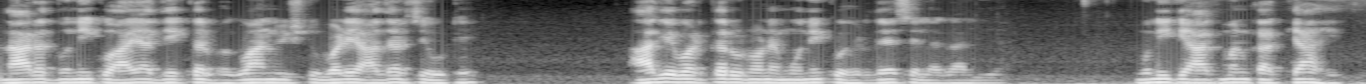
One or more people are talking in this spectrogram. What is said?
नारद मुनि को आया देखकर भगवान विष्णु बड़े आदर से उठे। आगे बढ़कर उन्होंने मुनि को हृदय से लगा लिया। मुनि के आगमन का क्या हेतु?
